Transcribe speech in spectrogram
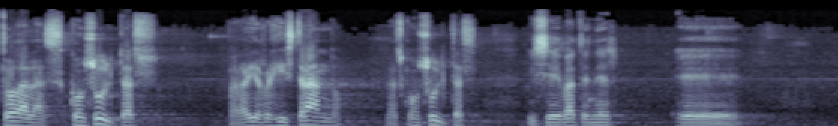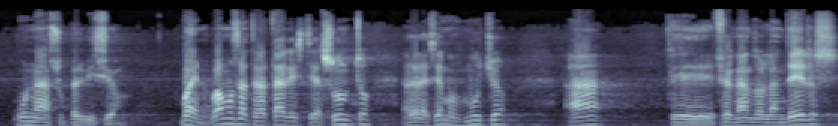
todas las consultas, para ir registrando las consultas y se va a tener eh, una supervisión. Bueno, vamos a tratar este asunto. Agradecemos mucho a eh, Fernando Landeros,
